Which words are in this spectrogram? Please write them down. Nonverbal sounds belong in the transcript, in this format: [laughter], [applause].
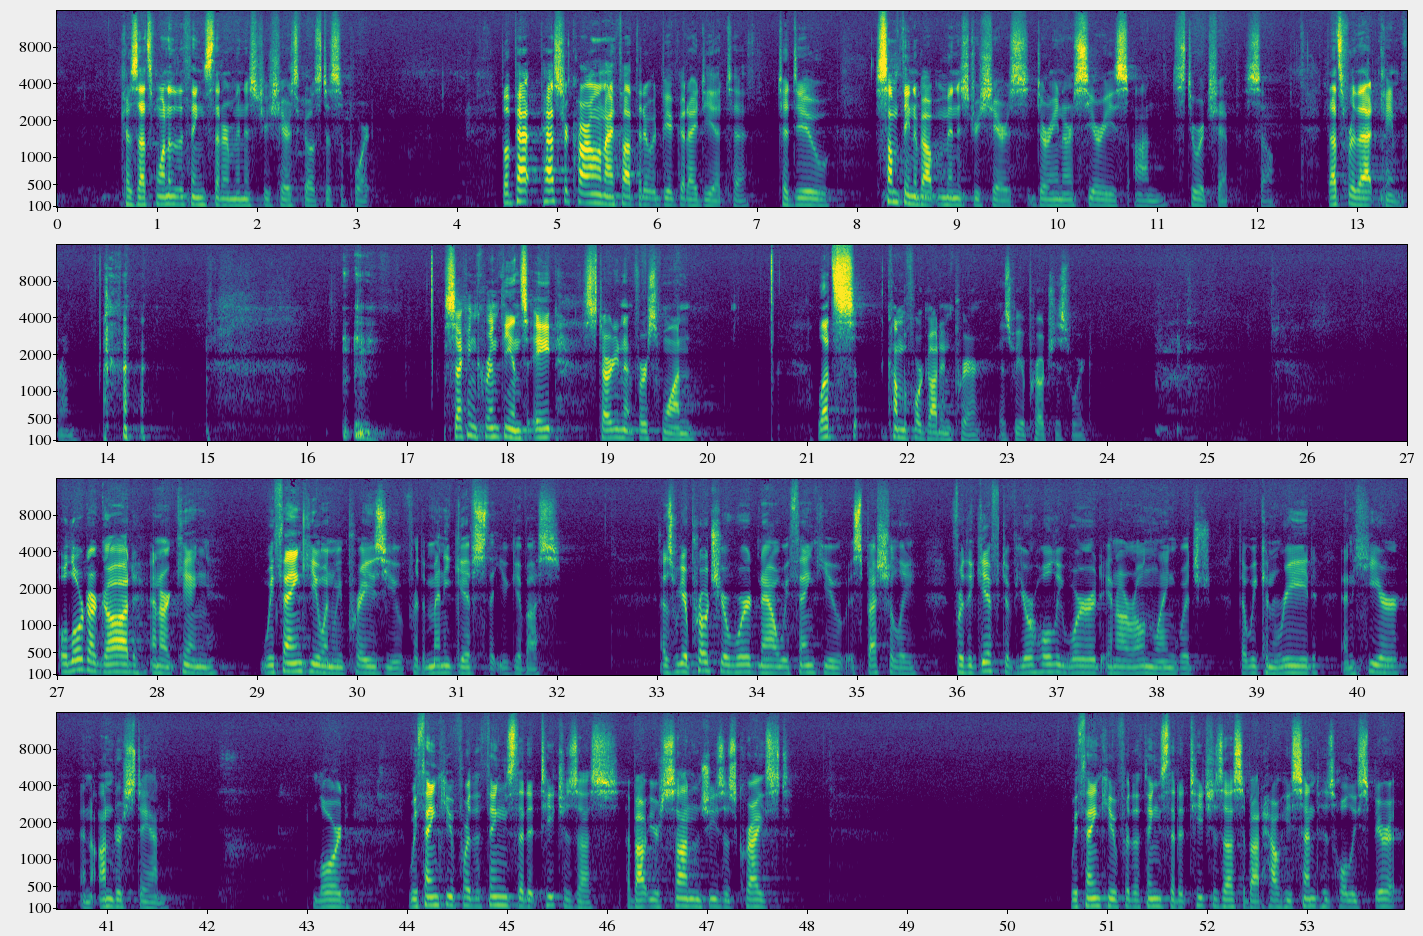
because that's one of the things that our ministry shares goes to support. But pa- Pastor Carl and I thought that it would be a good idea to, to do something about ministry shares during our series on stewardship. So that's where that came from. [laughs] 2 Corinthians 8, starting at verse 1. Let's come before God in prayer as we approach His word. O Lord, our God and our King, we thank you and we praise you for the many gifts that you give us. As we approach your word now, we thank you especially for the gift of your holy word in our own language that we can read and hear and understand. Lord, we thank you for the things that it teaches us about your Son, Jesus Christ we thank you for the things that it teaches us about how He sent His Holy Spirit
